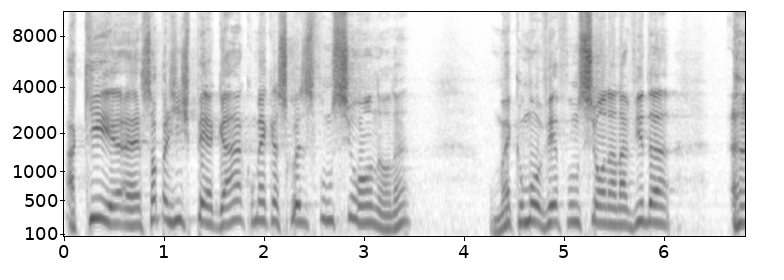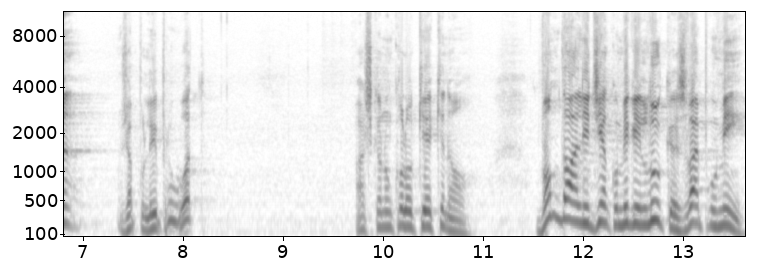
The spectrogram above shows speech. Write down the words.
aqui é só para a gente pegar como é que as coisas funcionam, né? Como é que o mover funciona na vida. Já pulei para o outro? Acho que eu não coloquei aqui não. Vamos dar uma lidinha comigo em Lucas, vai por mim.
